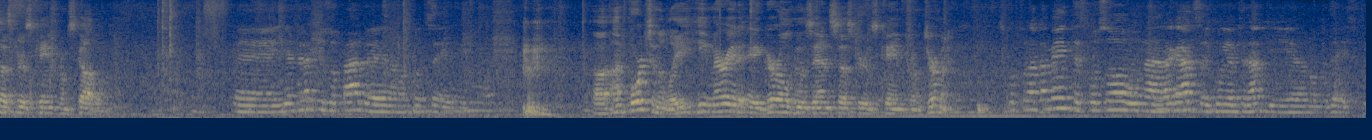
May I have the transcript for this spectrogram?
Ancestors came from Scotland. Eh, gli antenati di suo padre erano scozzesi. Uh, unfortunately, he married a girl whose ancestors came from Germany. Sfortunatamente sposò una ragazza i cui antenati erano tedeschi.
